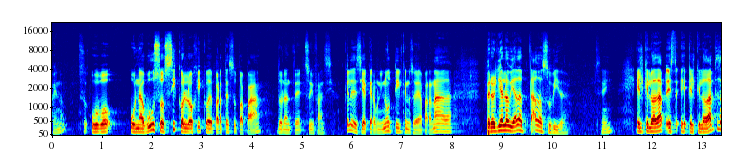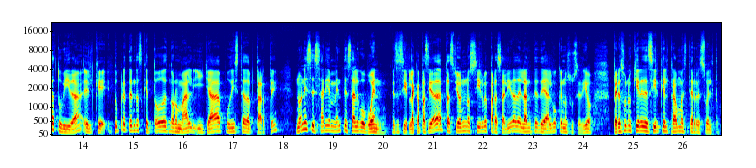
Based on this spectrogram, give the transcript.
Bueno, hubo un abuso psicológico de parte de su papá durante su infancia, que le decía que era un inútil, que no se para nada, pero ya lo había adaptado a su vida. ¿sí? El, que lo eh, el que lo adaptes a tu vida, el que tú pretendas que todo es normal y ya pudiste adaptarte, no necesariamente es algo bueno. Es decir, la capacidad de adaptación nos sirve para salir adelante de algo que nos sucedió, pero eso no quiere decir que el trauma esté resuelto.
